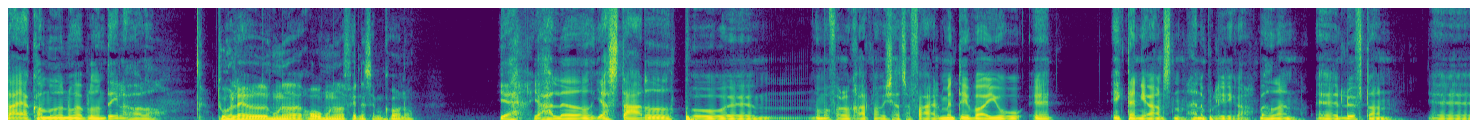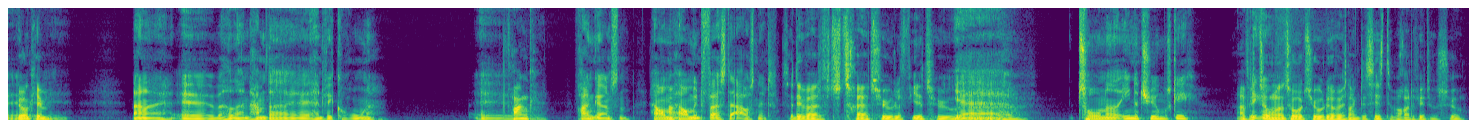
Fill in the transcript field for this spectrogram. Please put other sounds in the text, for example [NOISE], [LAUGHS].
der er jeg kommet ud, og nu er jeg blevet en del af holdet. Du har lavet 100, over 100 Fitness MK nu. Ja, jeg har lavet... Jeg startede på... Øh, nu må folk rette mig, hvis jeg tager fejl, men det var jo... Øh, ikke Dan Jørgensen, han er politiker. Hvad hedder han? Øh, løfteren. Øh, Joachim. Nej, nej. Øh, hvad hedder han? Ham, der øh, han fik corona. Øh, Frank. Frank Jørgensen. Han var, han var mit første afsnit. Så det var 23 eller 24? Ja. eller- 221 måske? Det kan- 222, det var vist nok det sidste på Radio 24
